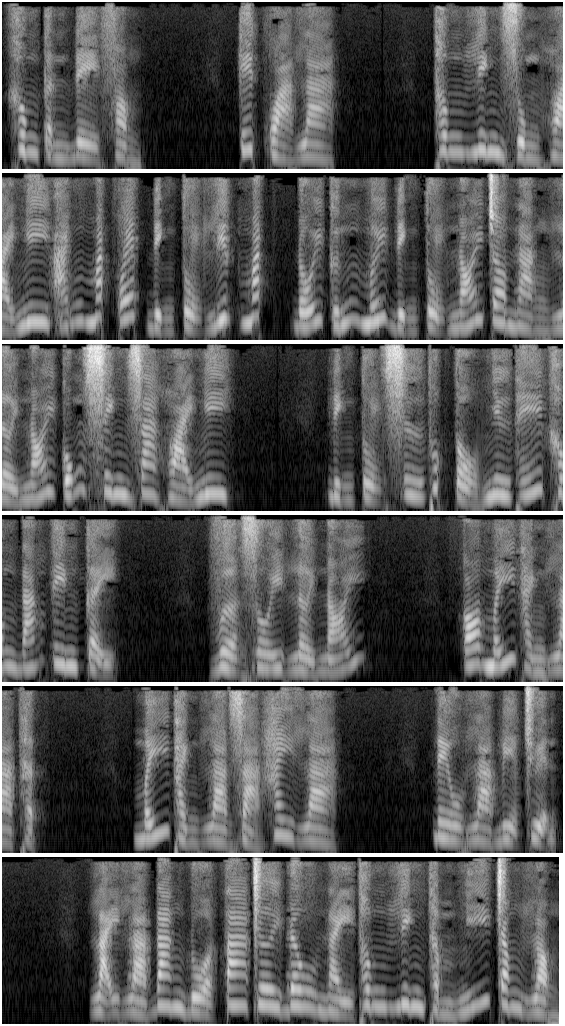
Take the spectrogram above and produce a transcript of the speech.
Không cần đề phòng. Kết quả là. Thông linh dùng hoài nghi ánh mắt quét định tuổi liếc mắt. Đối cứng mới định tuổi nói cho nàng lời nói cũng sinh ra hoài nghi. Định tuổi sư thúc tổ như thế không đáng tin cậy. Vừa rồi lời nói. Có mấy thành là thật. Mấy thành là giả hay là. Đều là bịa chuyện. Lại là đang đùa ta chơi đâu này thông linh thầm nghĩ trong lòng.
